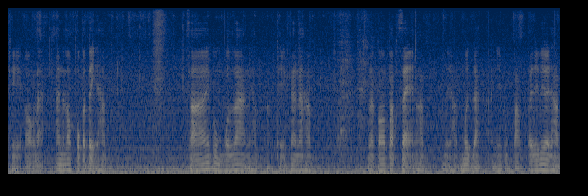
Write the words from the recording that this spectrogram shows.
โอเคออกละอันนั้นเราปกติครับ ซ้ายปุ่มบนล่างนะครับเทคกันนะครับ แล้วก็ปรับแสงครับนี่ครับมืดละอันนี้ผมปรับไปเรื่อยๆนะครับ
